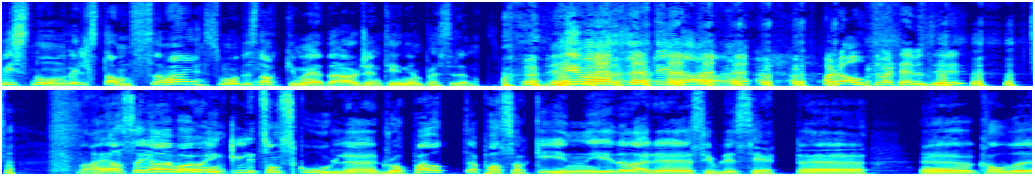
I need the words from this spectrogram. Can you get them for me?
hvis noen vil stanse meg, så må de snakke med the Argentinian president. Viva Argentina! Har du alltid vært eventyrer? Nei, altså jeg var jo egentlig litt sånn skoledropout. Jeg passa ikke inn i det derre siviliserte eh, Kall det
